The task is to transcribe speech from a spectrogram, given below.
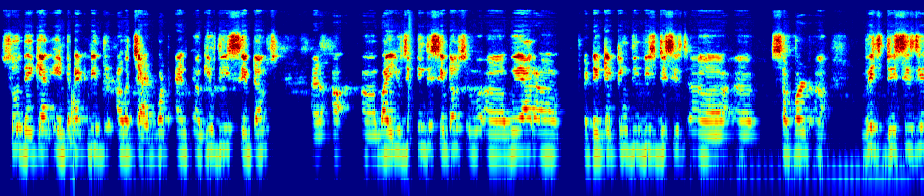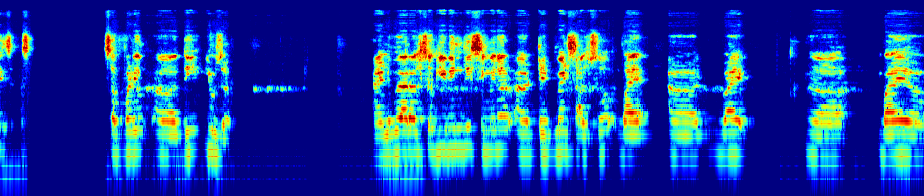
so they can interact with our chatbot and uh, give these symptoms. And uh, uh, by using the symptoms, we are detecting the which disease suffered, which disease is suffering the user and we are also giving the similar uh, treatments also by uh, by by uh,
